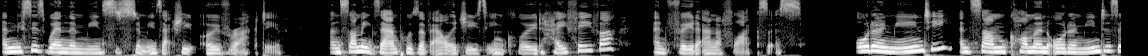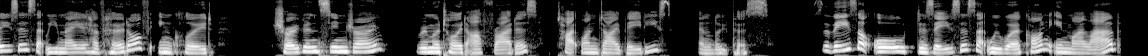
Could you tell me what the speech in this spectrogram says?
and this is when the immune system is actually overactive. And some examples of allergies include hay fever and food anaphylaxis. Autoimmunity and some common autoimmune diseases that we may have heard of include Sjogren's syndrome, rheumatoid arthritis, type 1 diabetes, and lupus. So these are all diseases that we work on in my lab.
